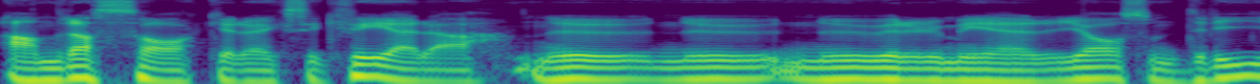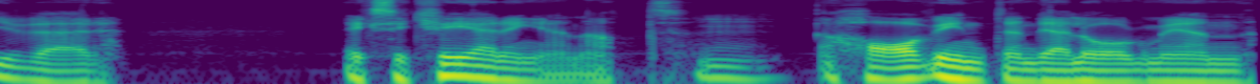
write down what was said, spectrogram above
andra saker att exekvera. Nu, nu, nu är det mer jag som driver exekveringen. Att mm. Har vi inte en dialog med en,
